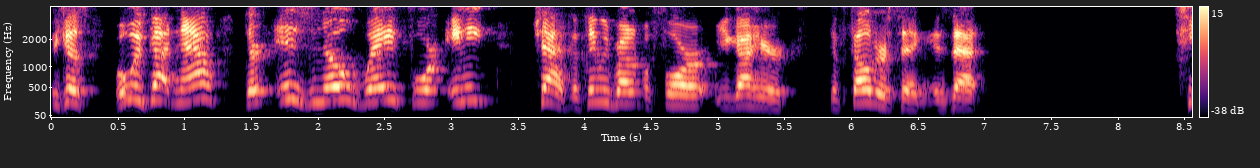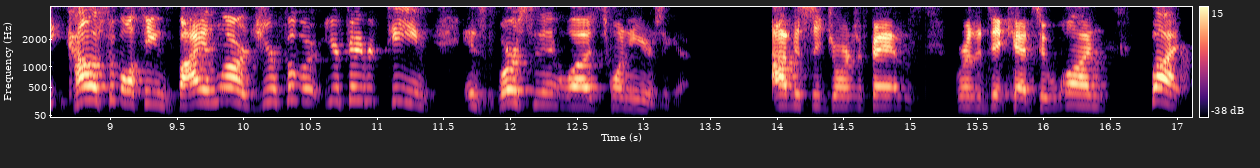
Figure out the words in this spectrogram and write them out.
Because what we've got now, there is no way for any Chad. The thing we brought up before you got here, the Felder thing, is that t- college football teams, by and large, your football, your favorite team is worse than it was 20 years ago. Obviously, Georgia fans were the dickheads who won, but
